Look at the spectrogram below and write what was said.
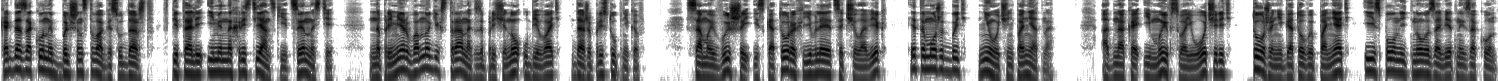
когда законы большинства государств впитали именно христианские ценности, например, во многих странах запрещено убивать даже преступников, самой высшей из которых является человек, это может быть не очень понятно. Однако и мы, в свою очередь, тоже не готовы понять и исполнить новозаветный закон.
